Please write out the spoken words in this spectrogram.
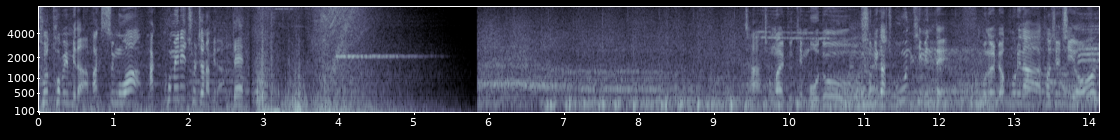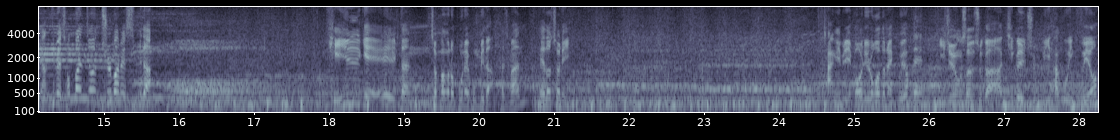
투톱입니다. 박승우와 박호맨이 출전합니다. 네. 자 정말 두 팀 모두 수비가 좋은 팀인데 오늘 몇 골이나 터질지요. 양 팀의 전반전 출발했습니다. 길게 일단 전방으로 보내봅니다. 하지만 헤더 처리 장희빈이 머리로 걷어냈고요. 네. 이주영 선수가 킥을 준비하고 있고요.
